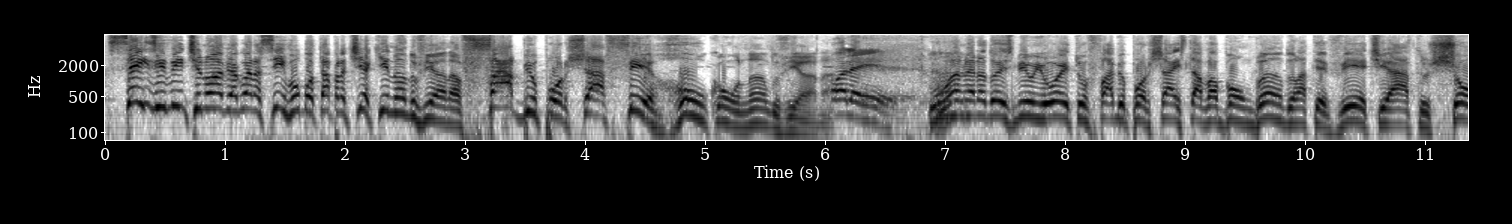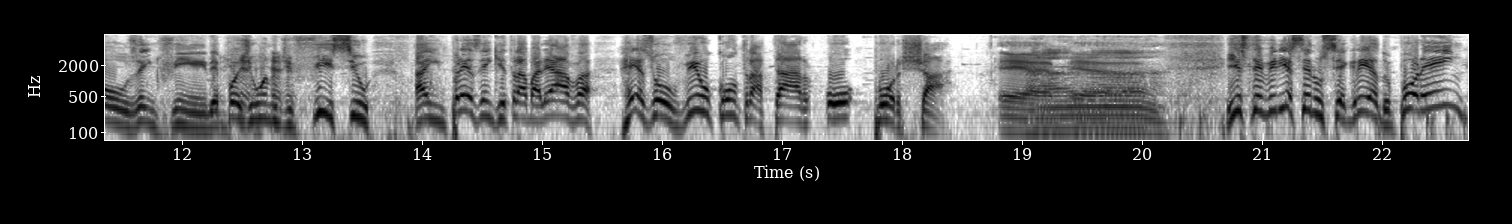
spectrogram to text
6 e 29 agora sim, vou botar pra ti aqui, Nando Viana. Fábio Porchat ferrou com o Nando Viana. Olha aí. O ano era 2008, o Fábio Porchat estava bombando na TV, teatro, shows, enfim. Depois de um ano difícil, a empresa em que trabalhava resolveu contratar o Porchat. É, é. Isso deveria ser um segredo, porém,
